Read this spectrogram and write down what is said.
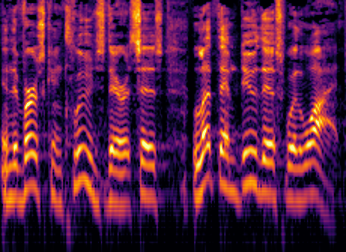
And the verse concludes there. It says, Let them do this with what?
